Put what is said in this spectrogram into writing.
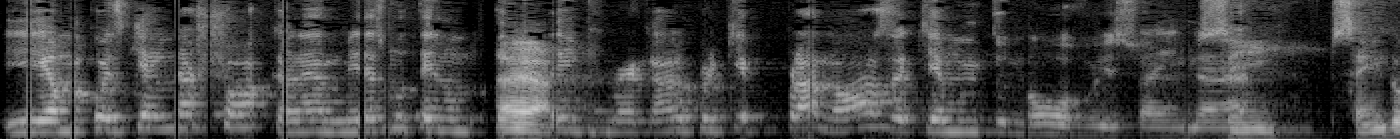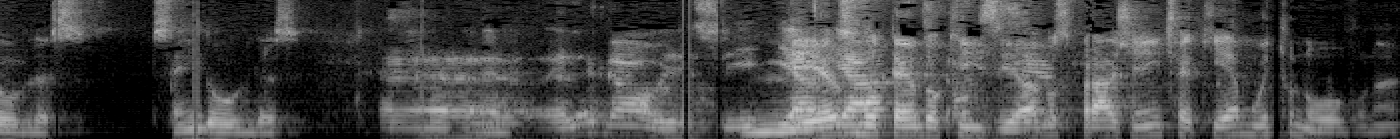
E é uma coisa que ainda choca, né? Mesmo tendo tanto é. tempo de mercado, porque para nós aqui é muito novo isso ainda, né? Sim, sem dúvidas, sem dúvidas. É, é legal isso. E, Mesmo e a, tendo 15 anos, para a gente aqui é muito novo, né?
